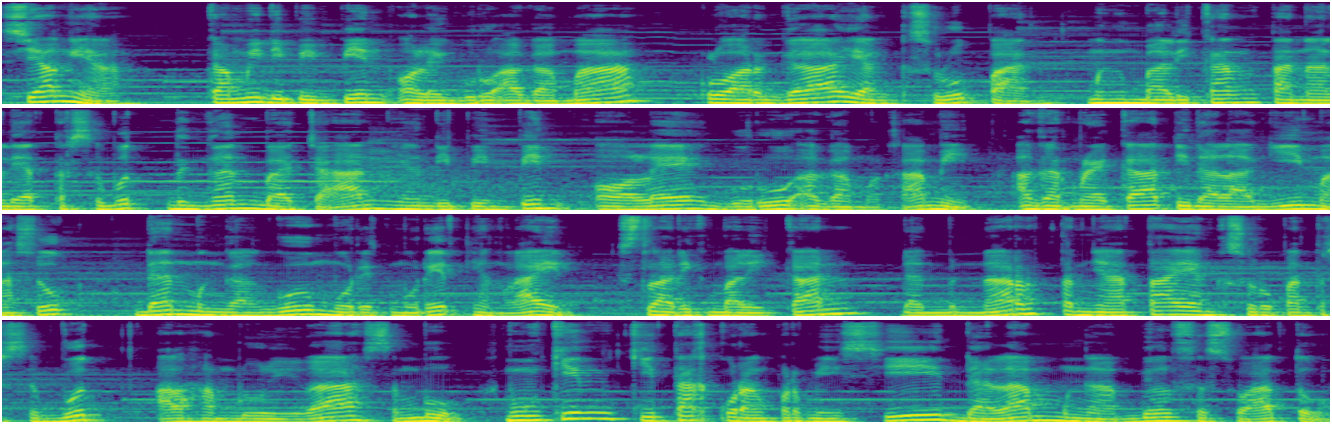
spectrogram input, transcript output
Siangnya, kami dipimpin oleh guru agama keluarga yang kesurupan mengembalikan tanah liat tersebut dengan bacaan yang dipimpin oleh guru agama kami agar mereka tidak lagi masuk dan mengganggu murid-murid yang lain. Setelah dikembalikan dan benar ternyata yang kesurupan tersebut alhamdulillah sembuh. Mungkin kita kurang permisi dalam mengambil sesuatu.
